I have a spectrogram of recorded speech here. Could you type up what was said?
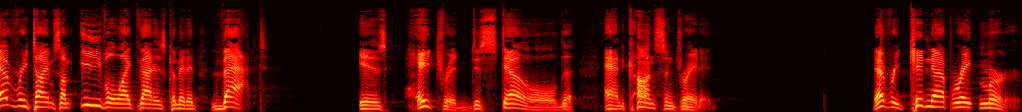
every time some evil like that is committed, that is hatred distilled and concentrated. Every kidnap, rape, murder,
